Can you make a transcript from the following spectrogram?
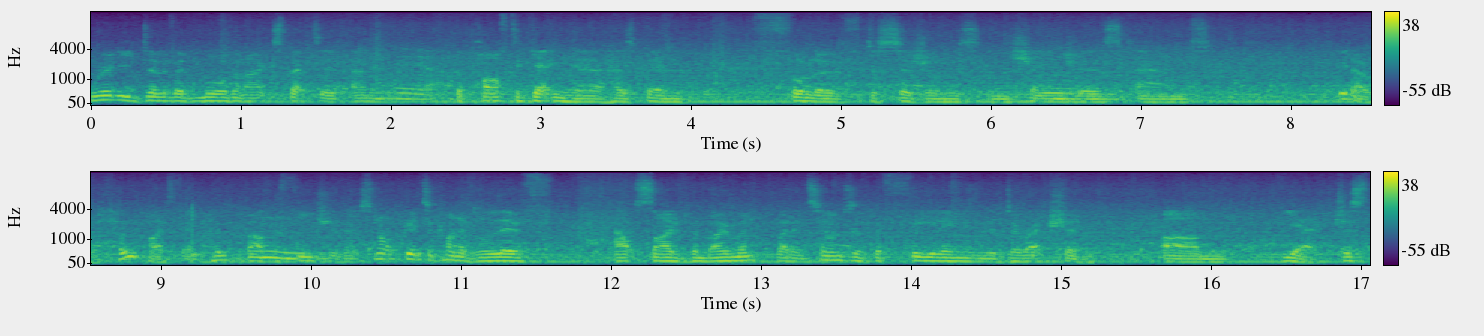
really delivered more than I expected, and Yeah. the path to getting here has been full of decisions and changes and you know hope. I think hope about the hmm. future. And It's not good to kind of live outside of the moment, but in terms of the feeling and the direction, um, yeah, just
